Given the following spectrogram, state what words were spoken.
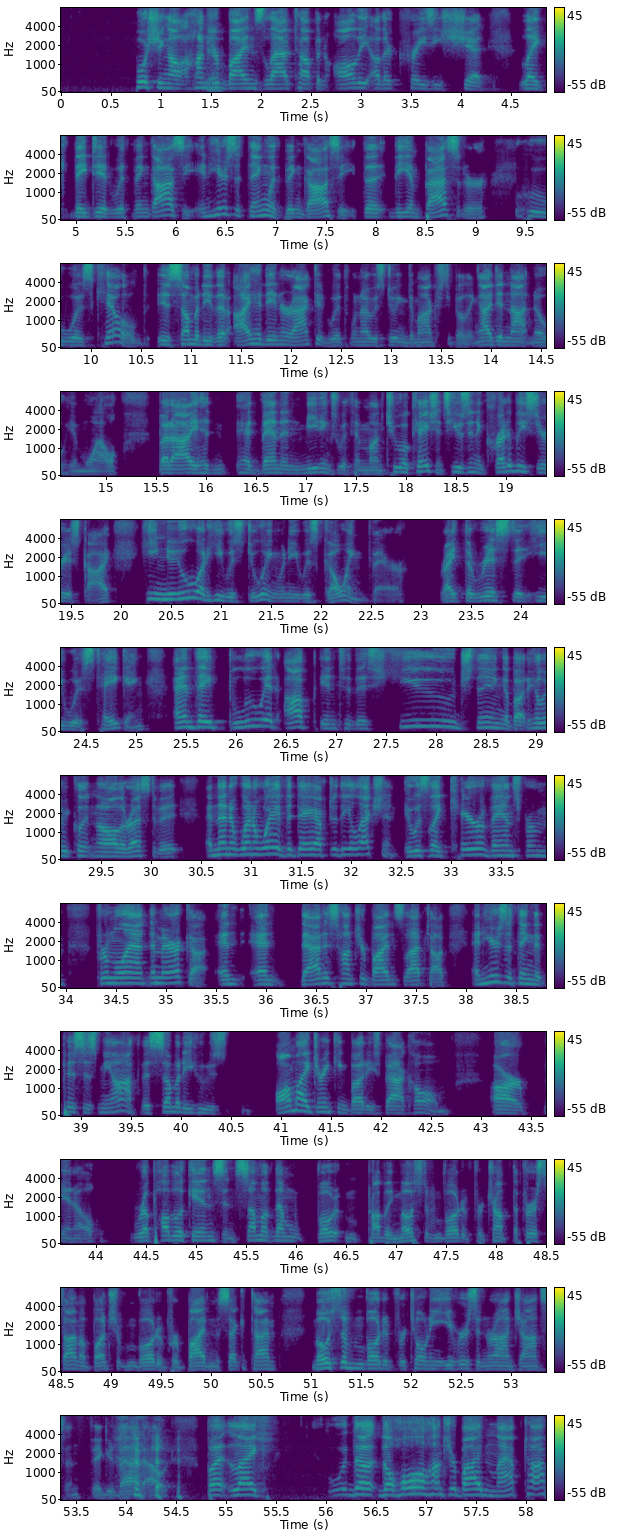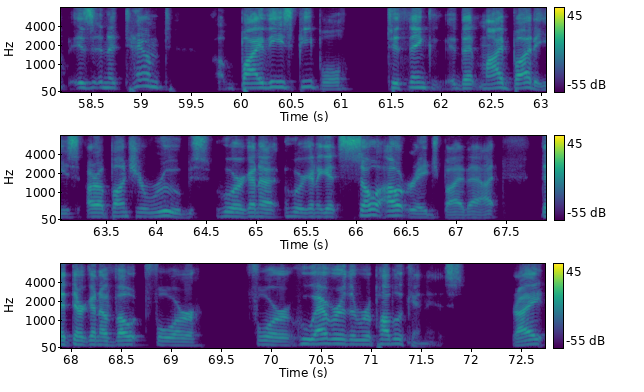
pushing out Hunter yeah. Biden's laptop and all the other crazy shit like they did with Benghazi. And here's the thing with Benghazi: the the ambassador who was killed is somebody that I had interacted with when I was doing democracy building. I did not know him well, but I had had been in meetings with him on two occasions. He was an incredibly serious guy. He knew what he was doing when he was going there right? The risk that he was taking. And they blew it up into this huge thing about Hillary Clinton and all the rest of it. And then it went away the day after the election. It was like caravans from from Latin America. And and that is Hunter Biden's laptop. And here's the thing that pisses me off as somebody who's all my drinking buddies back home are, you know, Republicans, and some of them vote. Probably most of them voted for Trump the first time. A bunch of them voted for Biden the second time. Most of them voted for Tony Evers and Ron Johnson. Figured that out. But like the the whole Hunter Biden laptop is an attempt uh, by these people to think that my buddies are a bunch of rubes who are gonna who are gonna get so outraged by that that they're gonna vote for for whoever the Republican is, right?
